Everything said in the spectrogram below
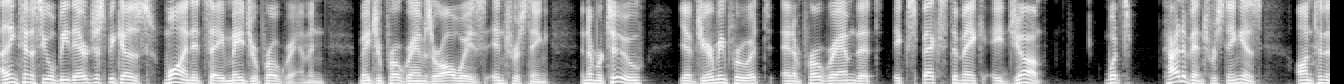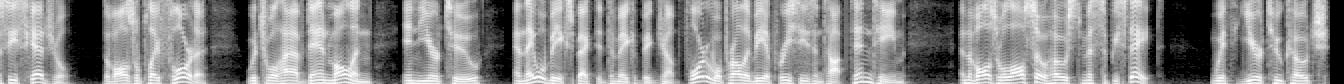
I think Tennessee will be there just because one, it's a major program and major programs are always interesting. And number two, you have Jeremy Pruitt and a program that expects to make a jump. What's kind of interesting is on Tennessee's schedule. The Vols will play Florida, which will have Dan Mullen in year two, and they will be expected to make a big jump. Florida will probably be a preseason top 10 team, And the Vols will also host Mississippi State with year two coach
